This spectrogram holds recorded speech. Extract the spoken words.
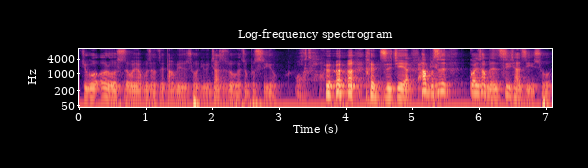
结果俄罗斯的外交部长在当面就说：“你们价值论文说不适用。”我操，很直接啊！他不是关上门自己下自己说，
